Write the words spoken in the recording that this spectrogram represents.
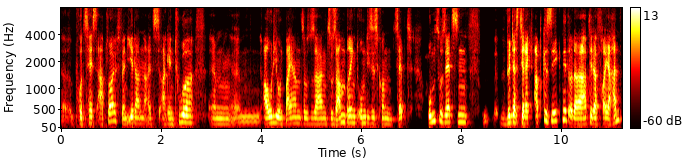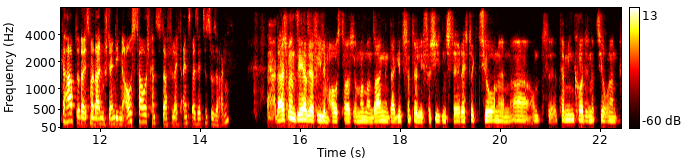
äh, Prozess abläuft, wenn ihr dann als Agentur ähm, ähm, Audi und Bayern sozusagen zusammenbringt, um dieses Konzept umzusetzen? Wird das direkt abgesegnet oder habt ihr da freie Hand gehabt oder ist man da im ständigen Austausch? Kannst du da vielleicht ein, zwei Sätze zu sagen? Ja, da ist man sehr, sehr viel im Austausch, muss man sagen. Da gibt es natürlich verschiedenste Restriktionen äh, und äh, Terminkoordinationen,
